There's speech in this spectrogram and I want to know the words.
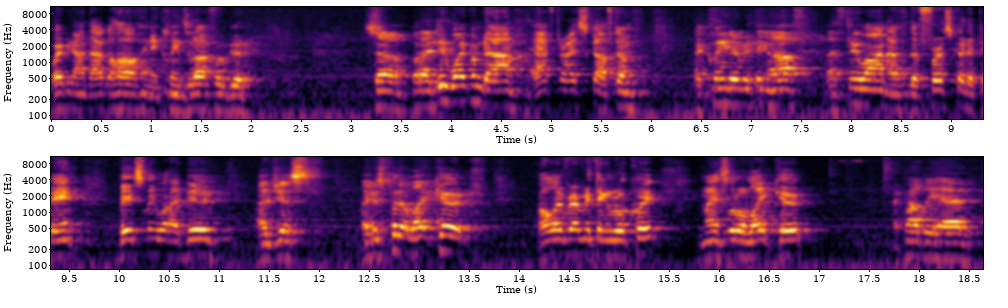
Wipe it down with alcohol and it cleans it off real good. So, but I did wipe them down after I scuffed them. I cleaned everything off. I threw on uh, the first coat of paint. Basically what I did, I just, I just put a light coat all over everything real quick. Nice little light coat. I probably had,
